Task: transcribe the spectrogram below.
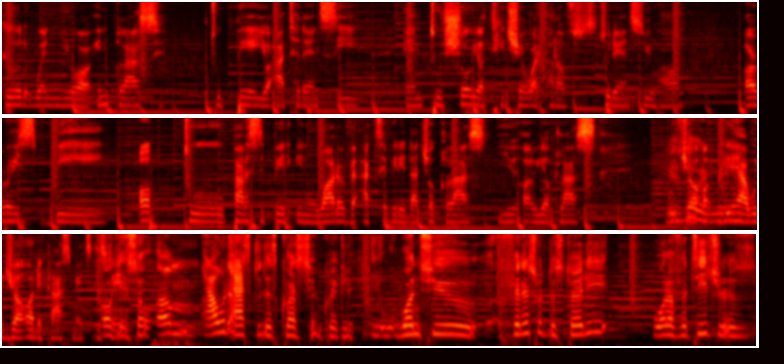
good when you are in class to pay your attendance and to show your teacher what kind of students you have. Always be up to participate in whatever activity that your class you or your class with Is your yeah with your other classmates. It's Okay, so um, I would ask you this question quickly. Once you finish with the study, one of your teachers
